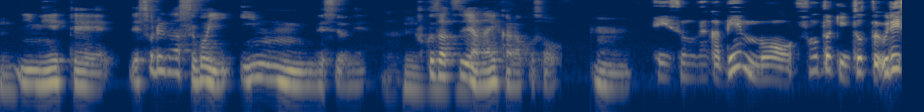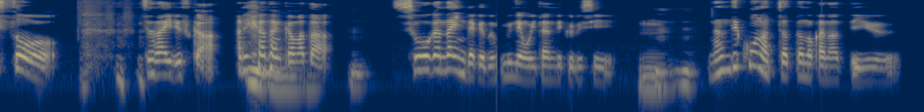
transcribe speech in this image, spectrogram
うんに見えて、で、それがすごいいいんですよね。複雑じゃないからこそ。うん。で、そのなんか、ベンも、その時にちょっと嬉しそうじゃないですか。あれがなんかまたうん、しょうがないんだけど胸も痛んでくるし、う。うんん。なんでこうなっちゃったのかなっていう、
